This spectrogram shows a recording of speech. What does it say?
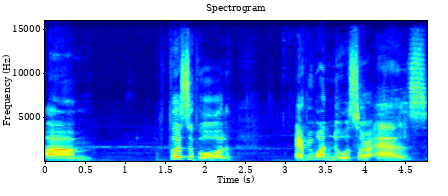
um, first of all, everyone knows her as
